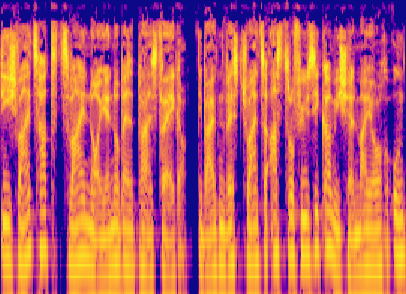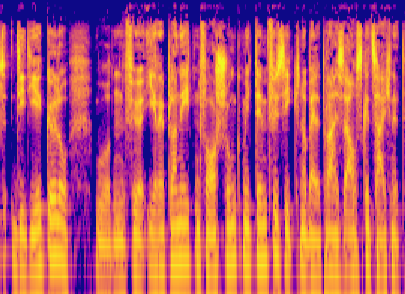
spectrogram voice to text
Die Schweiz hat zwei neue Nobelpreisträger. Die beiden Westschweizer Astrophysiker Michel Mayor und Didier Queloz wurden für ihre Planetenforschung mit dem Physiknobelpreis ausgezeichnet.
